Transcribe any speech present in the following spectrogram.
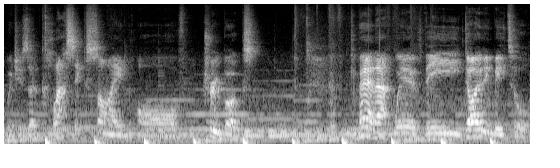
which is a classic sign of true bugs. Compare that with the diving beetle.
